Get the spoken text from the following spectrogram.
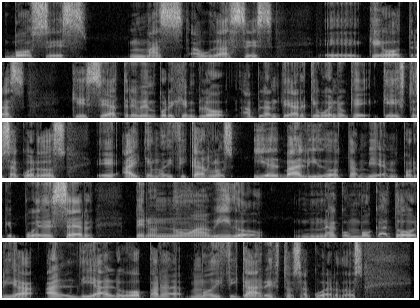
voces más audaces eh, que otras, que se atreven, por ejemplo, a plantear que, bueno, que, estos acuerdos eh, hay que modificarlos. Y es válido también, porque puede ser, pero no ha habido una convocatoria al diálogo para modificar estos acuerdos.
